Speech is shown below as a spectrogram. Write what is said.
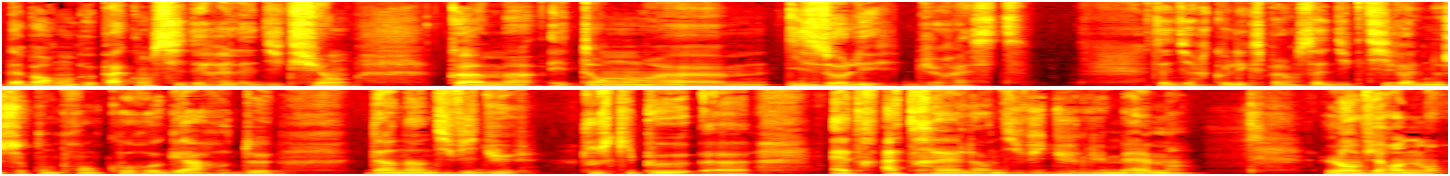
D'abord, on ne peut pas considérer l'addiction comme étant euh, isolée du reste. C'est-à-dire que l'expérience addictive, elle ne se comprend qu'au regard d'un individu, tout ce qui peut euh, être attrait à l'individu lui-même, l'environnement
